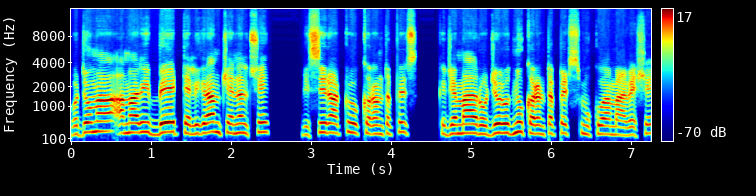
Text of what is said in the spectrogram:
વધુમાં અમારી બે ટેલિગ્રામ ચેનલ છે બીસી રાઠોડ કરંટ અફેર્સ, કે જેમાં રોજેરોજનું કરંટ અફેર્સ મૂકવામાં આવે છે.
